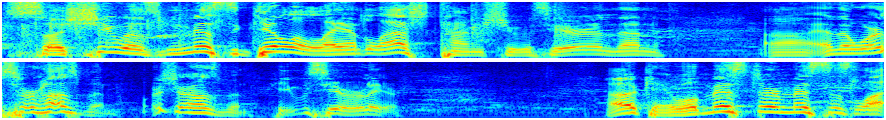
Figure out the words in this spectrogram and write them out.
So she was Miss Gilliland last time she was here, and then, uh, and then where's her husband? Where's your husband? He was here earlier. Okay, well, Mr. and Mrs. La-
